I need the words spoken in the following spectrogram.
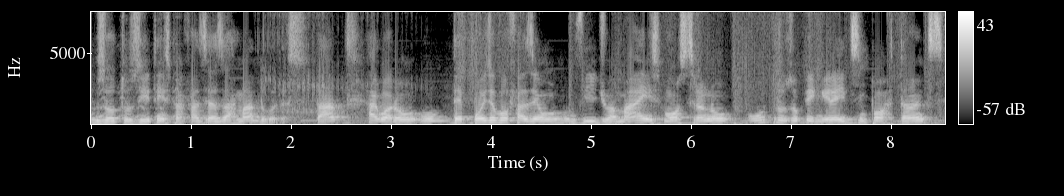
os outros itens para fazer as armaduras, tá? Agora, o, o, depois eu vou fazer um, um, vídeo a mais mostrando outros upgrades importantes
